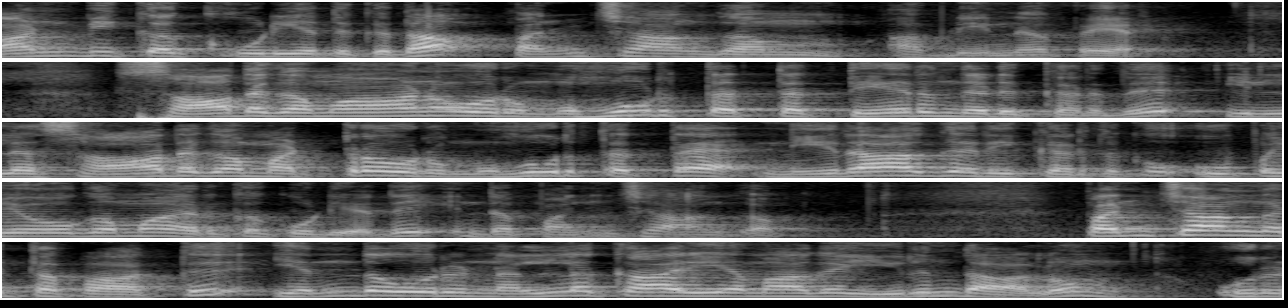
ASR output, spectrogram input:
காண்பிக்கக்கூடியதுக்கு தான் பஞ்சாங்கம் அப்படின்னு பெயர். சாதகமான ஒரு முகூர்த்தத்தை தேர்ந்தெடுக்கிறது இல்லை சாதகமற்ற ஒரு முகூர்த்தத்தை நிராகரிக்கிறதுக்கு உபயோகமாக இருக்கக்கூடியது இந்த பஞ்சாங்கம். பஞ்சாங்கத்தை பார்த்து எந்த ஒரு நல்ல காரியமாக இருந்தாலும் ஒரு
